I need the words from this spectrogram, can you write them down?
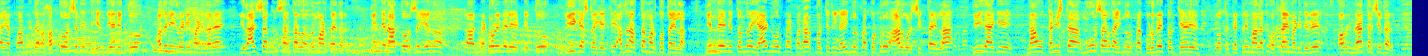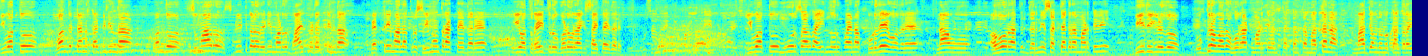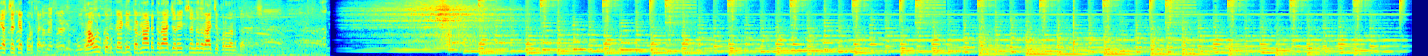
ದರ ಹತ್ತು ವರ್ಷದಿಂದ ಹಿಂದೆ ಏನಿತ್ತು, ಅದನ್ನ ಈಗ ರೆಡಿ ಮಾಡಿದ್ದಾರೆ. ಈ ರಾಜ್ಯ ಸರ್ಕ- ಸರ್ಕಾರದ ಅದನ್ನು ಮಾಡ್ತಾ ಇದ್ದಾರೆ. ಹಿಂದಿನ ಹತ್ತು ವರ್ಷ ಏನು ಪೆಟ್ರೋಲ್ ಬೆಲೆ ಇಟ್ಟಿತ್ತು. ಈಗ ಎಷ್ಟಾಗೈತಿ? ಅದನ್ನ ಅರ್ಥ ಮಾಡ್ಕೋತಾ ಇಲ್ಲ. ಹಿಂದೆ ಏನಿತ್ತು ಅಂದ್ರೆ ಎರಡು ನೂರು ರೂಪಾಯಿ ಪಗಾರ ಬರ್ತಿದ್ರು. ಈಗ ಐದುನೂರು ರೂಪಾಯಿ ಕೊಟ್ಟರು ಆಳುಗಳು ಸಿಗ್ತಾ ಇಲ್ಲ. ಹೀಗಾಗಿ ನಾವು ಕನಿಷ್ಠ ಮೂರು ಸಾವಿರದ ಐದುನೂರು ರೂಪಾಯಿ ಕೊಡಬೇಕು ಅಂತ ಹೇಳಿ ಇವತ್ತು ಫ್ಯಾಕ್ಟ್ರಿ ಮಾಲಕರು ಒತ್ತಾಯ ಮಾಡಿದ್ದೀವಿ. ಅವ್ರು ನಿರಾಕರಿಸಿದ್ದಾರೆ. ಇವತ್ತು ಒಂದು ಟನ್ ಕಬ್ಬಿನಿಂದ ಒಂದು ಸುಮಾರು ಸ್ವೀಟ್ಗಳು ರೆಡಿ ಮಾಡೋದು ಬಾಯ್ ಪ್ರಾಡಕ್ಟಿಂದ ಫ್ಯಾಕ್ಟ್ರಿ ಮಾಲಕರು ಶ್ರೀಮಂತರಾಗ್ತಾ ಇದ್ದಾರೆ. ಇವತ್ತು ರೈತರು ಬಡವರಾಗಿ ಸಾಯ್ತಾ ಇದ್ದಾರೆ. ಇವತ್ತು ಮೂರು ಸಾವಿರದ ಐದುನೂರು ರೂಪಾಯಿನ ಕೊಡದೇ ಹೋದರೆ ನಾವು ಅಹೋರಾತ್ರಿ ಧರಣಿ ಸತ್ಯಾಗ್ರಹ ಮಾಡ್ತೀವಿ, ಬೀದಿಗಿಳಿದು ಉಗ್ರವಾದ ಹೋರಾಟ ಮಾಡ್ತೀವಿ ಅಂತಕ್ಕಂಥ ಮತನ ಮಾಧ್ಯಮದ ಮುಖಾಂತರ ಎಚ್ಚರಿಕೆ ಕೊಡ್ತಾ ರಾಹುಲ್ ಕುಬಕಡ್ಡಿ ಕರ್ನಾಟಕ ರಾಜ್ಯ ರೈತ ಸಂಘದ ರಾಜ್ಯ ಪ್ರಧಾನ ಕಾರ್ಯದರ್ಶಿ.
